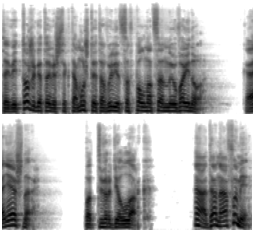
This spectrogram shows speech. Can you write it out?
Ты ведь тоже готовишься к тому, что это выльется в полноценную войну?» «Конечно», — подтвердил Ларк. «А, да, Нафуми,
